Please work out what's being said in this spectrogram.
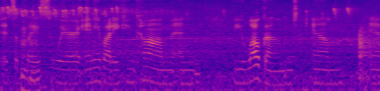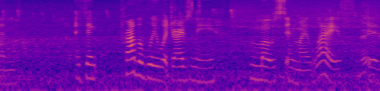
It's a Mhm. place where anybody can come and be welcomed. Um, and I think probably what drives me most in my life is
